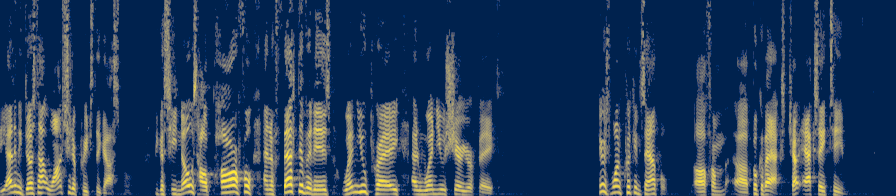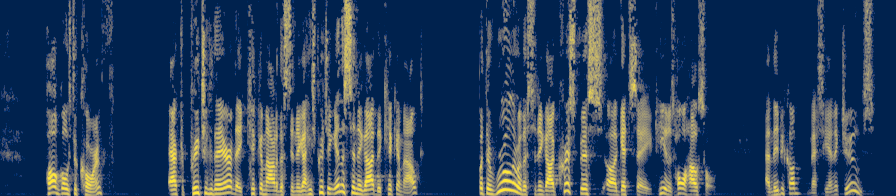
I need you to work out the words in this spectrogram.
The enemy does not want you to preach the gospel because he knows how powerful and effective it is when you pray and when you share your faith. Here's one quick example uh, from uh, Book of Acts, Acts 18. Paul goes to Corinth. After preaching there, they kick him out of the synagogue. He's preaching in the synagogue, they kick him out. But the ruler of the synagogue, Crispus, uh, gets saved, he and his whole household. And they become Messianic Jews.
